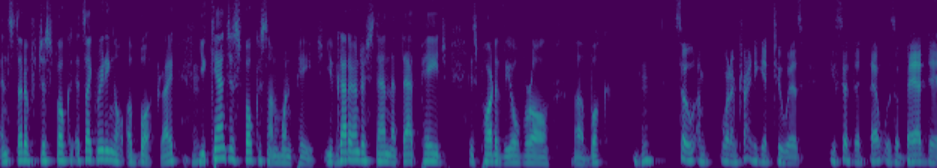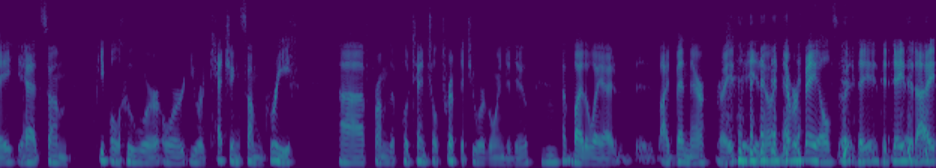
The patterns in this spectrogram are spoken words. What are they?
instead of just focus it's like reading a, a book right Mhm. you can't just focus on one page you've Mhm. got to understand that that page is part of the overall uh, book So I'm what I'm trying to get to is you said that that was a bad day. You had some people who were, or you were catching some grief uh, from the potential trip that you were going to do. Mhm. Uh, by the way, I, I'd been there, right? You know, it never fails. Uh, The, the day that I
